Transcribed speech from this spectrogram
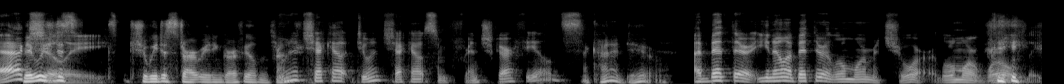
actually, we should just should we just start reading Garfield in do you want to check out? Do you want to check out some French Garfields? I kind of do. I bet they're, you know, I bet they're a little more mature, a little more worldly,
